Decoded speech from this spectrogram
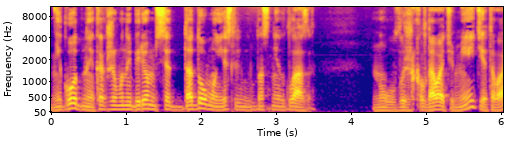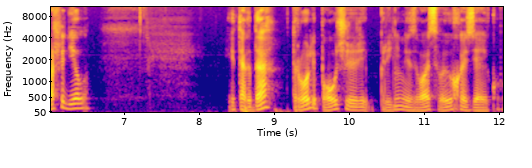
«Негодные, как же мы наберемся до дома, если у нас нет глаза?» «Ну, вы же колдовать умеете, это ваше дело». И тогда Тролли по очереди приняли звать свою хозяйку.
